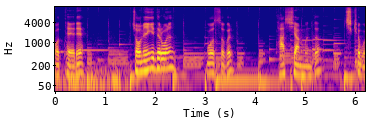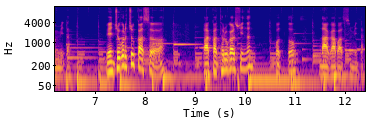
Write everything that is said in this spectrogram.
호텔에 조명이 들어오는 모습을 다시 한 번 더 지켜봅니다. 왼쪽으로 쭉 가서 바깥으로 갈 수 있는 곳도 나가봤습니다.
